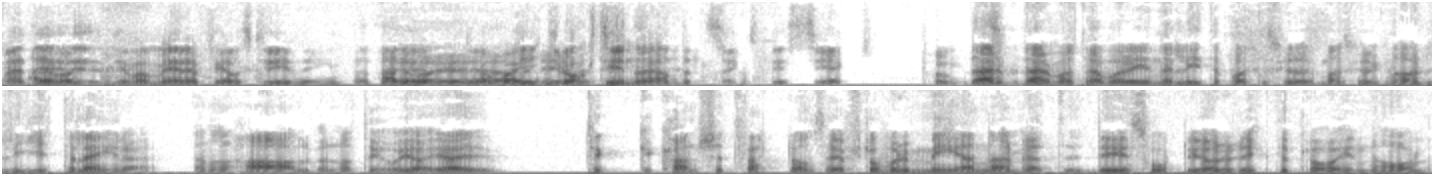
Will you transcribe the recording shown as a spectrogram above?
Men Ja, det det, var- det, det var mer en felskrivning. Men Ja, det det var ju jag bara gick rakt in och ändrade 60 sek. Punkt. Där, däremot har jag varit inne lite på att det skulle, man skulle kunna ha lite längre. En och en halv eller någonting. Och jag, jag tycker kanske tvärtom. Så jag förstår vad du menar med att det är svårt att göra riktigt bra innehåll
